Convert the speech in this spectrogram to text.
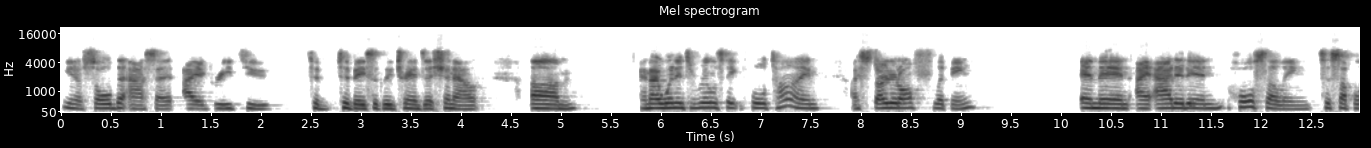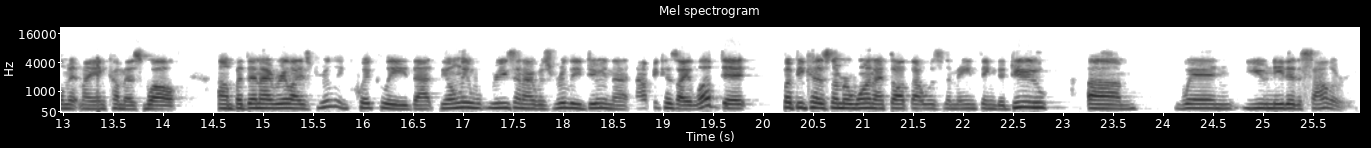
you know sold the asset. I agreed to to to basically transition out, um, and I went into real estate full time. I started off flipping and then I added in wholesaling to supplement my income as well. Um, but then I realized really quickly that the only reason I was really doing that, not because I loved it, but because number one, I thought that was the main thing to do um, when you needed a salary,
